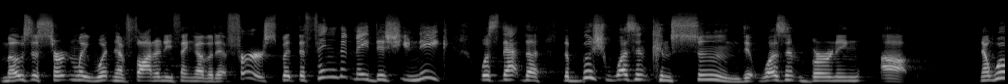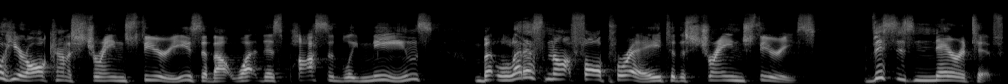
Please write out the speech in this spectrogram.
Moses certainly wouldn't have thought anything of it at first. But the thing that made this unique was that the, the bush wasn't consumed, it wasn't burning up. Now, we'll hear all kind of strange theories about what this possibly means, but let us not fall prey to the strange theories. This is narrative,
